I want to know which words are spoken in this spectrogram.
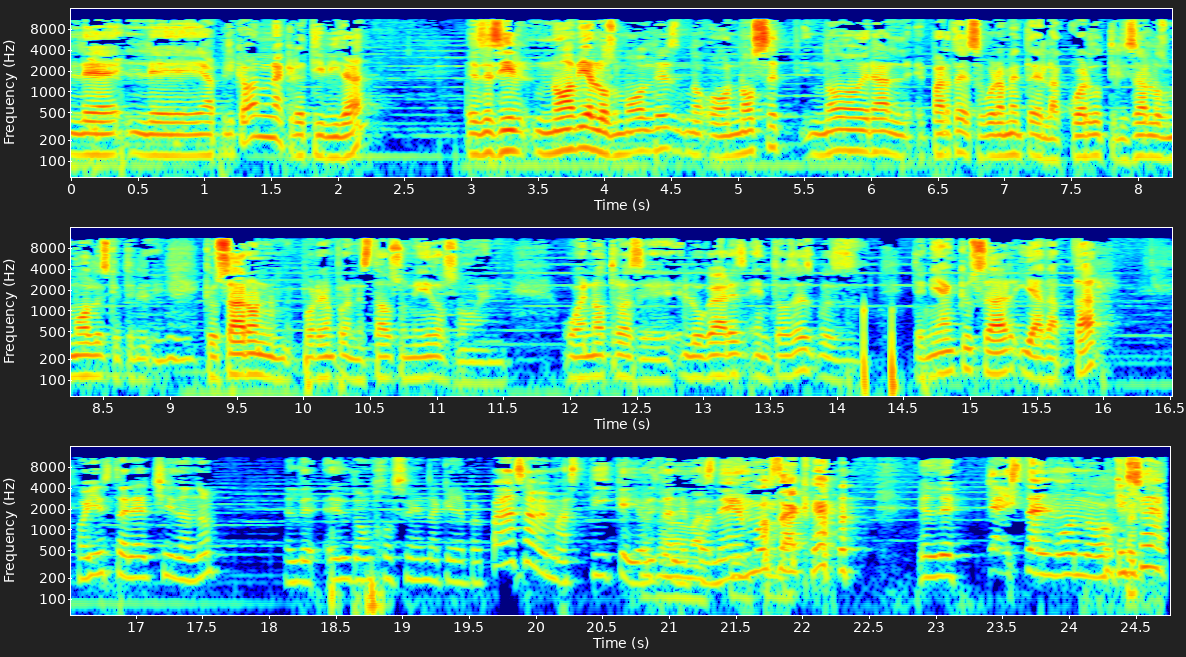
le, le aplicaban una creatividad. Es decir, no había los moldes, no, o no se, no era parte de, seguramente del acuerdo utilizar los moldes que, util- que usaron, por ejemplo, en Estados Unidos o en, o en otros eh, lugares. Entonces, pues, tenían que usar y adaptar. Oye, estaría chido, ¿no? El de el Don José en aquella época. Pásame mastique y ahorita le mastique. ponemos acá. El de, ya está el mono. Esa,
